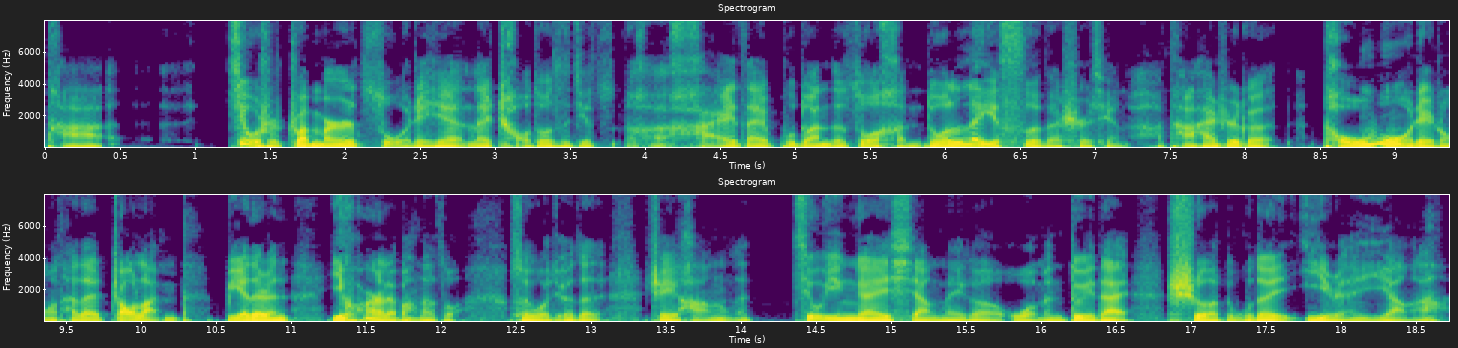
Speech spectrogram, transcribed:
他。就是专门做这些来炒作自己，还在不断的做很多类似的事情啊。他还是个头目，这种他在招揽别的人一块来帮他做。所以我觉得这行就应该像那个我们对待涉毒的艺人一样啊，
